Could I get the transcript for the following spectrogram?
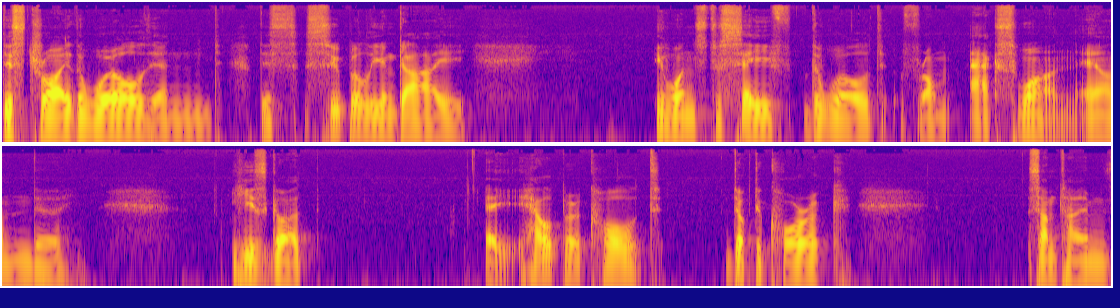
destroy the world and this super Liam guy he wants to save the world from X1 and uh, he's got a helper called Dr. Kork sometimes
